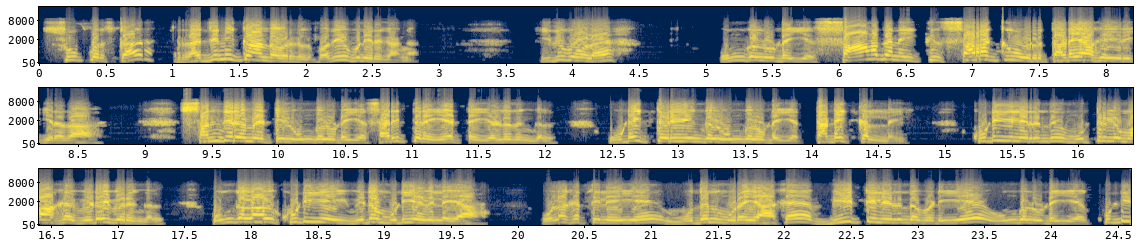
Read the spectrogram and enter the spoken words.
சூப்பர் ஸ்டார் ரஜினிகாந்த் அவர்கள் பதிவு பண்ணியிருக்காங்க. இதுபோல உங்களுடைய சாதனைக்கு சரக்கு ஒரு தடையாக இருக்கிறதா? சந்திரமேட்டில் உங்களுடைய சரித்திர ஏட்டை எழுதுங்கள். உடைத்தெறியுங்கள் உங்களுடைய தடைக்கல்லை. குடியிலிருந்து முற்றிலுமாக விடைபெறுங்கள். உங்களால் குடியை விட முடியவில்லையா? உலகத்திலேயே முதன் முறையாக வீட்டில் இருந்தபடியே உங்களுடைய குடி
